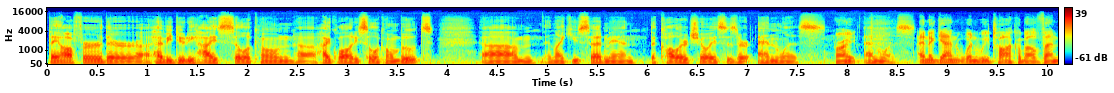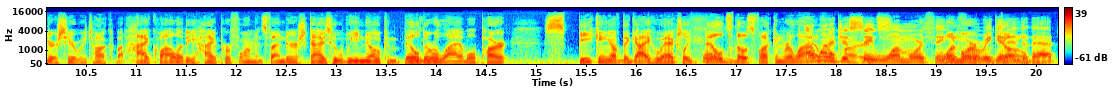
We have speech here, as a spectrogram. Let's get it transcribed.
they offer their uh, heavy duty, high silicone, uh, high quality silicone boots. Um, and like you said, man, the color choices are endless. Right. Endless. And again, when we talk about vendors here, we talk about high quality, high performance vendors, guys who we know can build a reliable part. Speaking of the guy who actually builds those fucking reliable I want to just say one more thing One before more- we get go. into that.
